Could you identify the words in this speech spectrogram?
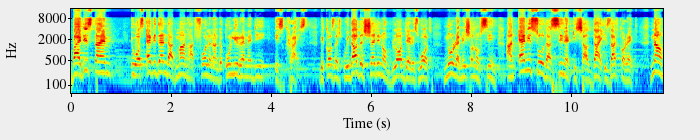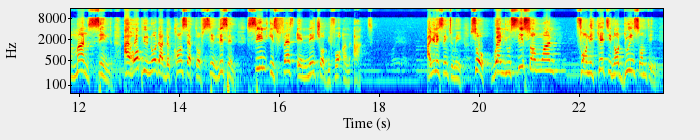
By this time it was evident that man had fallen and the only remedy is Christ because the, without the shedding of blood there is what? No remission of sin. And any soul that sinned it shall die. Is that correct? Now man sinned. I hope you know that the concept of sin listen sin is first a nature before an act. Are you listening to me? So when you see someone fornicating or doing something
